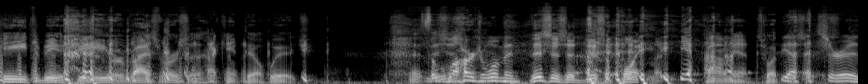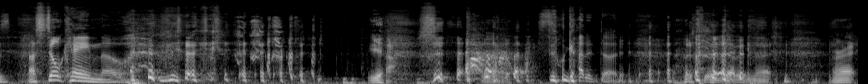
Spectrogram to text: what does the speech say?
he to be a she or vice versa. I can't tell which. It's a large woman. This is a disappointment yeah. comment. Is what Yeah, this that is. sure is. I still came though. Yeah. Still got it done. I still got it in that. All right.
